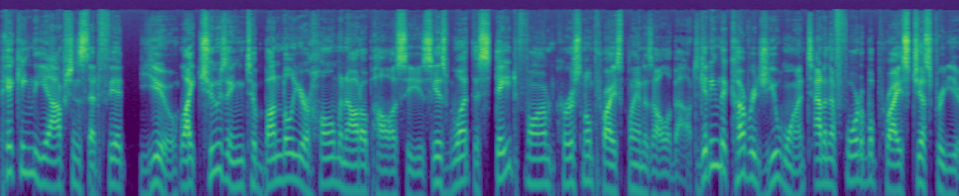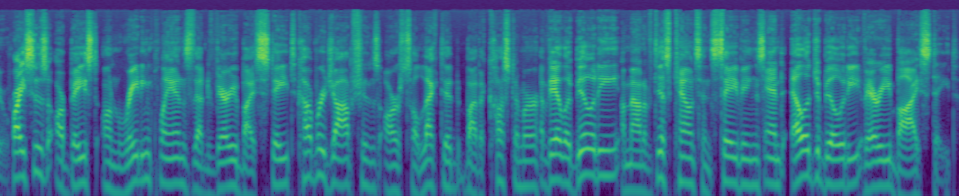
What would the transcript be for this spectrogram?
picking the options that fit you, like choosing to bundle your home and auto policies, is what the State Farm Personal Price Plan is all about. Getting the coverage you want at an affordable price just for you. Prices are based on rating plans that vary by state. Coverage options are selected by the customer. Availability, amount of discounts and savings, and eligibility vary by state.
